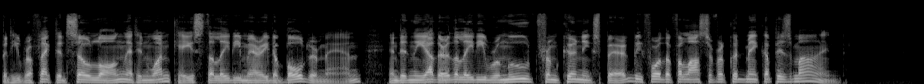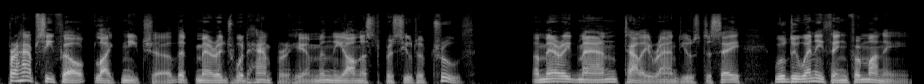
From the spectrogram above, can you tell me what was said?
but he reflected so long that in one case the lady married a bolder man, and in the other the lady removed from Königsberg before the philosopher could make up his mind. Perhaps he felt, like Nietzsche, that marriage would hamper him in the honest pursuit of truth. A married man, Talleyrand used to say, will do anything for money.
